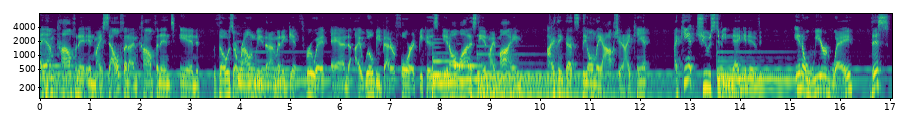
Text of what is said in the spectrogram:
I am confident in myself and I'm confident in those around me that I'm going to get through it and I will be better for it because in all honesty in my mind I think that's the only option. I can't I can't choose to be negative. In a weird way, this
